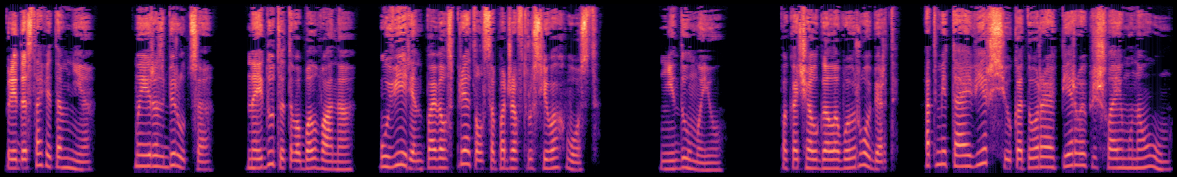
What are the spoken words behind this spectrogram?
«Предоставь это мне. Мои разберутся», Найдут этого болвана. Уверен, Павел спрятался, поджав трусливо хвост. «Не думаю», — покачал головой Роберт, отметая версию, которая первой пришла ему на ум.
